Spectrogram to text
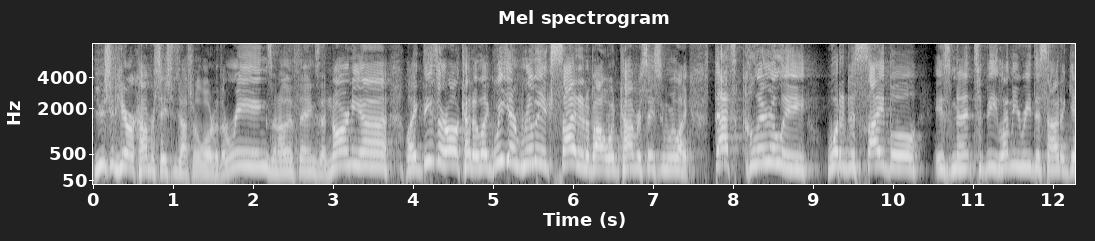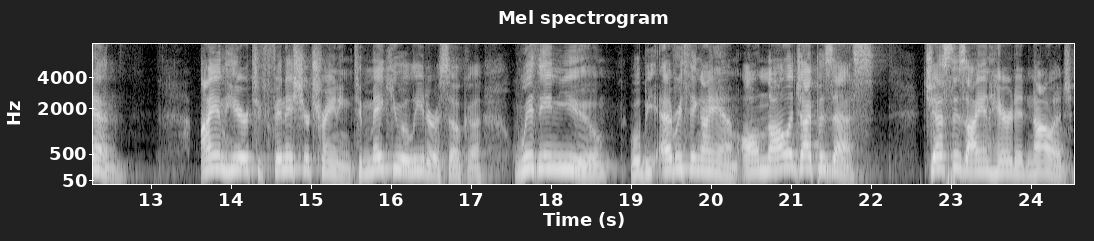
You should hear our conversations after Lord of the Rings and other things and Narnia. Like these are all kind of like we get really excited about when conversations we're like, that's clearly what a disciple is meant to be. Let me read this out again. I am here to finish your training, to make you a leader, Ahsoka. Within you will be everything I am, all knowledge I possess, just as I inherited knowledge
